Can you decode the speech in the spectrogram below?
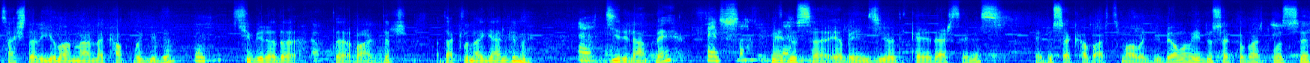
Saçları yılanlarla kaplı gibi. Kibira'da da vardır. Adı aklına geldi mi? Evet. Giriland ne? Medusa. Medusa'ya benziyor dikkat ederseniz. Medusa kabartmalı gibi ama Medusa kabartması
